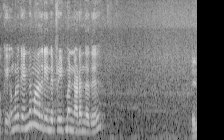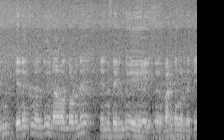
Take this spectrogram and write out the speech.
ஓகே உங்களுக்கு என்ன மாதிரி இந்த ட்ரீட்மெண்ட் நடந்தது? என் எனக்கு வந்து நான் வந்த உடனே என்னிட்ட இருந்து இந்த வருத்தங்கள் பற்றி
